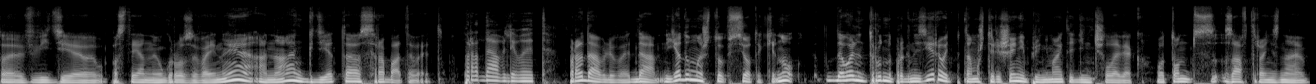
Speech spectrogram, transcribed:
э, в виде постоянной угрозы войны, она где-то срабатывает. Продавливает. Продавливает, да. Я думаю, что все-таки, ну, довольно трудно прогнозировать, потому что решение принимает один человек. Вот он завтра, не знаю,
